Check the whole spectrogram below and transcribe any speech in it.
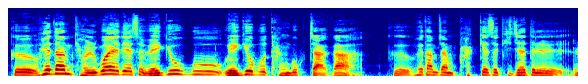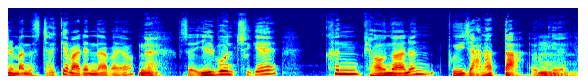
그 회담 결과에 대해서 외교부 외교부 당국자가 그 회담장 밖에서 기자들을 만나서 짧게 말했나 봐요. 네. 그래서 일본 측에 큰 변화는 보이지 않았다. 이렇게 음.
